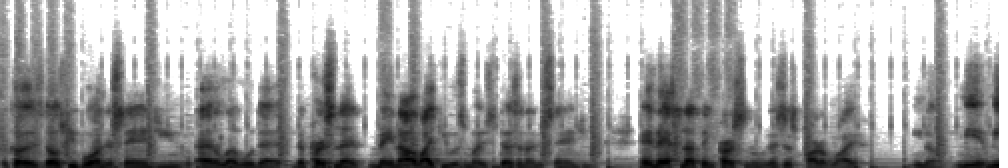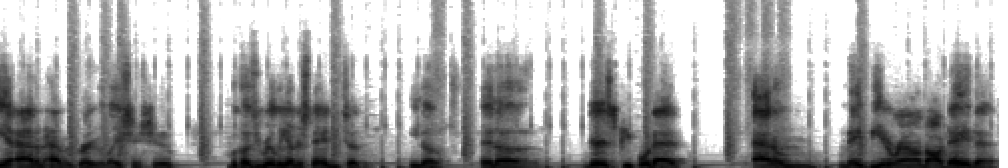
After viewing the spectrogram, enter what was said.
because those people understand you at a level that the person that may not like you as much doesn't understand you and that's nothing personal that's just part of life you know me and me and adam have a great relationship because you really understand each other you know, and uh, there's people that Adam may be around all day that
